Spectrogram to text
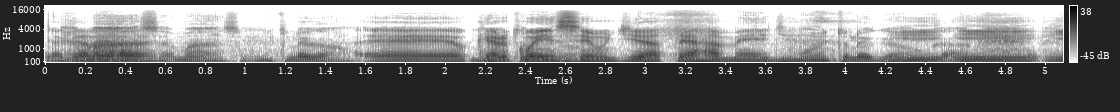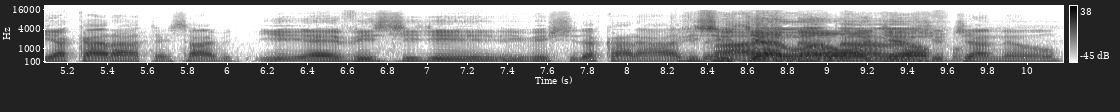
Que a É galera, massa, é massa. Muito legal. é, eu quero Muito conhecer um dia a Terra-média. Muito legal, E, cara. e, e a caráter, sabe? E é vestir E de. vestido a caráter. Vestido Ah, de anão ou andava, de elfo? Vestido de anão.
